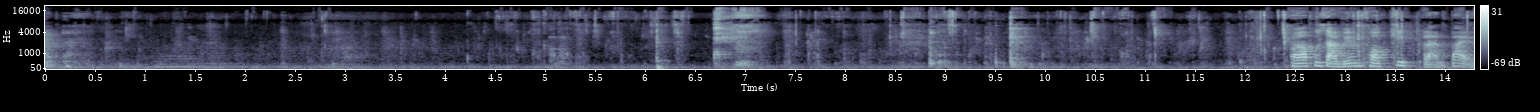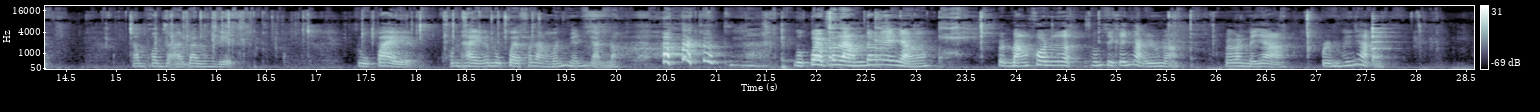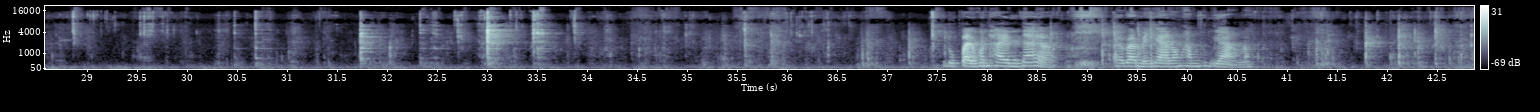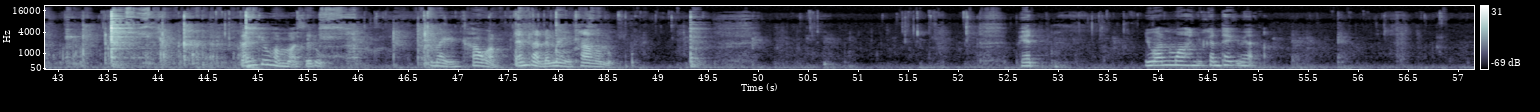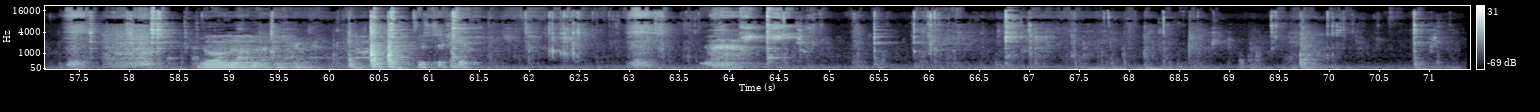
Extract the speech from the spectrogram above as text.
อ๋อ คุณสามีมันพอคลิปหลานไปทำความสะอาดบ้านลุงเดช ลูกไปคนไทยกับลูกไปฝรั่งมันเหมือนกันเนาะลูกไปฝรั่งต้องอย่างอย่างเป็นบางคนก็ผมสิก็ใหญ่อยู่นะไปบ้านแม่ยาเป็นเพื่อนใหญ่ลูกไปคนไทยมันได้เหรอไปบ้านแม่ยาต้องทำทุกอย่างเนาะ thank you ค่ะหมอสิลูก แม่งข้าวกัอนแอมสันได้แบ่งข้าวกันลูกเพชรยูอันมายูคันเทคเนี่ย No, no, no. Just taste it.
